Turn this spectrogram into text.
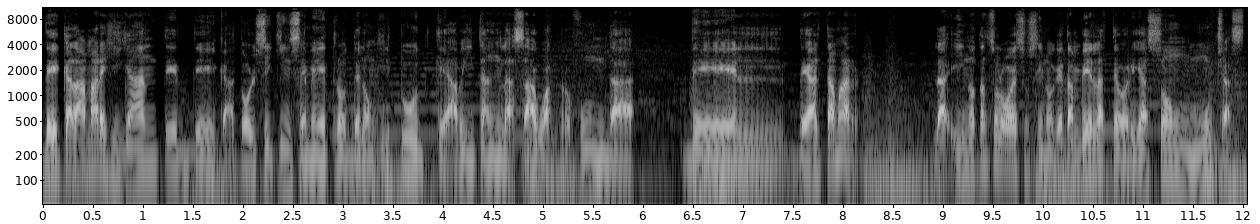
de calamares gigantes de 14 y 15 metros de longitud que habitan las aguas profundas de alta mar. Y no tan solo eso, sino que también las teorías son muchas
